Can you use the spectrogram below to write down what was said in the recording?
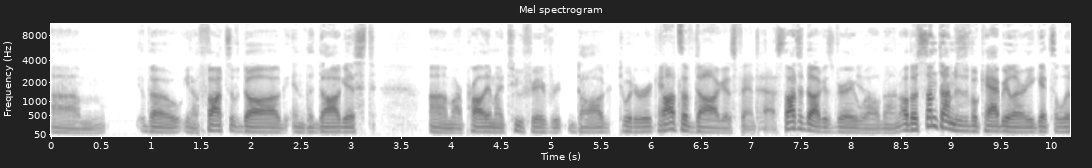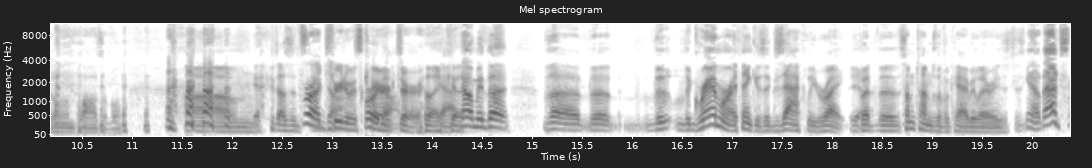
um, though you know, thoughts of dog and the Dogist um, are probably my two favorite dog Twitter accounts. Thoughts of Dog is fantastic. Thoughts of dog is very well done. Although sometimes his vocabulary gets a little implausible. um, Yeah, he doesn't For a stay true to dog. his for a dog. character. Like, yeah. uh, no, I mean the, the the the the grammar I think is exactly right, Yeah. but the sometimes the vocabulary is just you know that's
